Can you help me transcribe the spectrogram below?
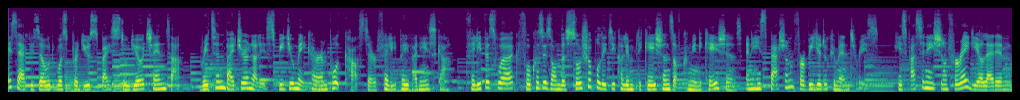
This episode was produced by Studio Cenza, written by journalist, videomaker, and podcaster Felipe Ivanisca. Felipe's work focuses on the social political implications of communications and his passion for video documentaries. His fascination for radio led him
